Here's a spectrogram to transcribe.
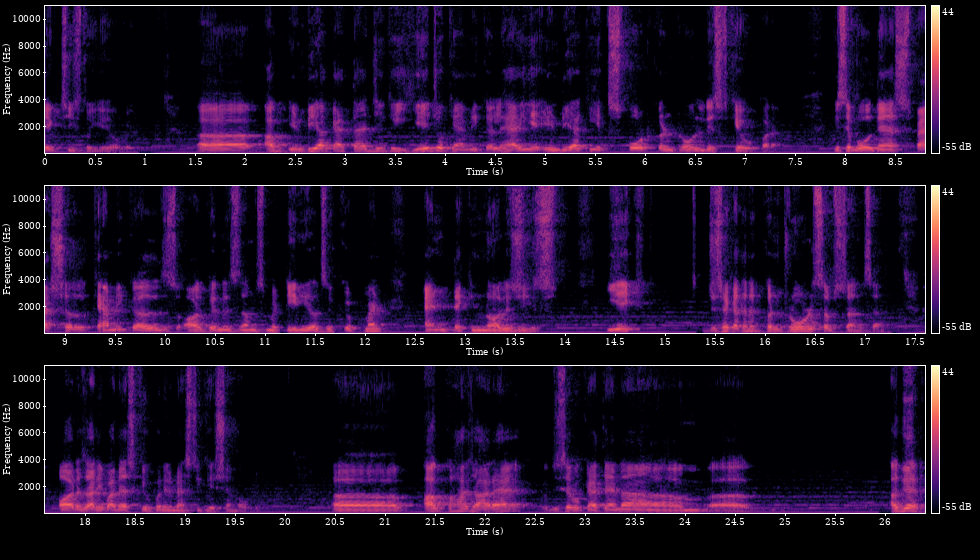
एक चीज़ तो ये हो गई। अब इंडिया कहता है जी कि ये जो केमिकल है, ये इंडिया की एक्सपोर्ट कंट्रोल लिस्ट के ऊपर है। इसे बोलते हैं special chemicals, organisms, materials, equipment and technologies. ये एक, जिसे कहते हैं ना कंट्रोल्ड सब्सटेंस है। और जारी बात है, इसके ऊपर इन्वेस्टिगेशन होगी। अब कहा जा रहा है, जिसे वो कहते हैं ना अगर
